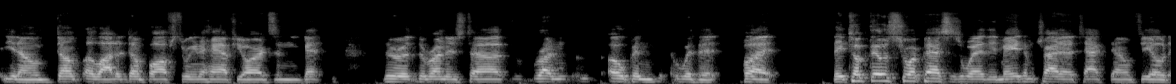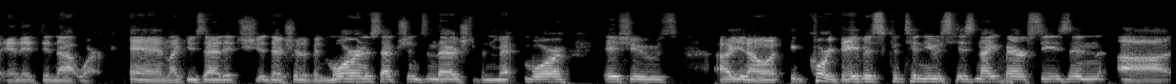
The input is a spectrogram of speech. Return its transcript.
you know dump a lot of dump offs three and a half yards and get the the runners to run open with it. But they took those short passes away. They made him try to attack downfield, and it did not work. And like you said, it should there should have been more interceptions in there. Should have been more issues. Uh, you know, Corey Davis continues his nightmare season. Uh,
